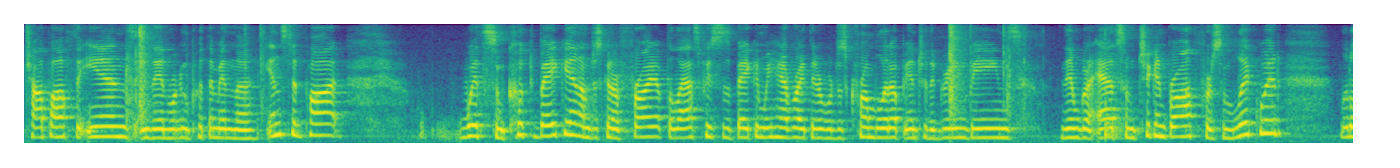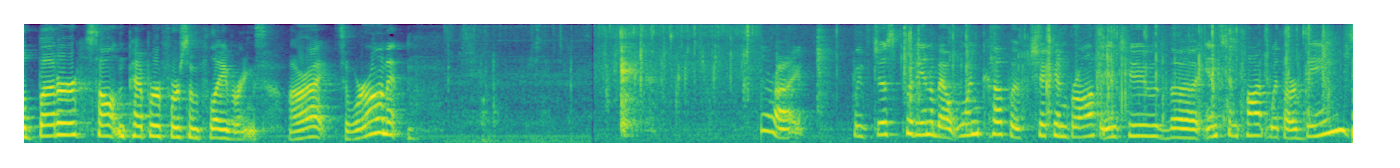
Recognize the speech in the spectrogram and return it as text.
chop off the ends, and then we're going to put them in the Instant Pot with some cooked bacon. I'm just going to fry up the last pieces of bacon we have right there. We'll just crumble it up into the green beans. And then we're going to add some chicken broth for some liquid, a little butter, salt, and pepper for some flavorings. All right, so we're on it. All right, we've just put in about one cup of chicken broth into the Instant Pot with our beans.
